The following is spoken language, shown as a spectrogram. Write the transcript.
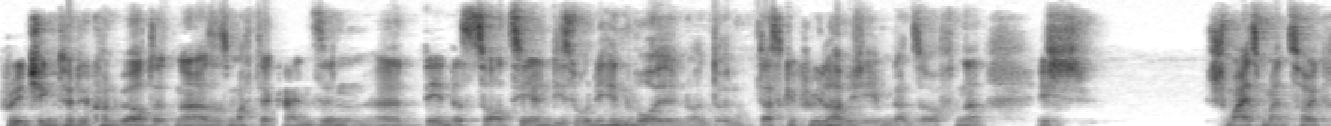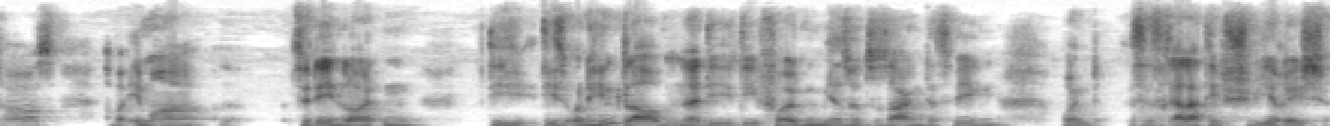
Preaching to the Converted. Ne? Also es macht ja keinen Sinn, äh, denen das zu erzählen, die es ohnehin wollen. Und, und das Gefühl habe ich eben ganz oft. Ne? Ich schmeiß mein Zeug raus, aber immer zu den Leuten, die, die es ohnehin glauben, ne? die, die folgen mir sozusagen deswegen. Und es ist relativ schwierig,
